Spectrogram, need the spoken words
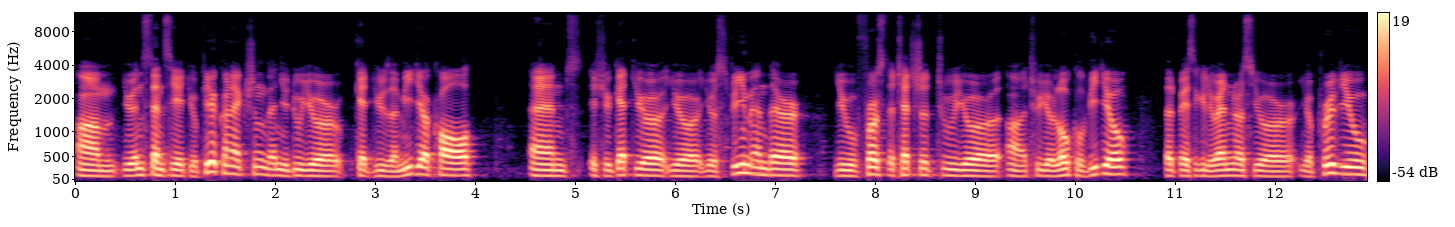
Um, you instantiate your peer connection, then you do your get user media call, and if you get your, your, your stream in there, you first attach it to your, uh, to your local video that basically renders your, your preview,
